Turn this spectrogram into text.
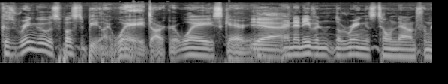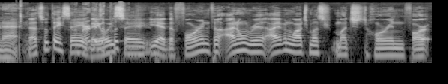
Because Ringu is supposed to be like way darker, way scarier. Yeah. And then even the ring is toned down from that. That's what they say. America's they a always pussy, say, man. yeah, the foreign film. I don't really. I haven't watched much much foreign far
